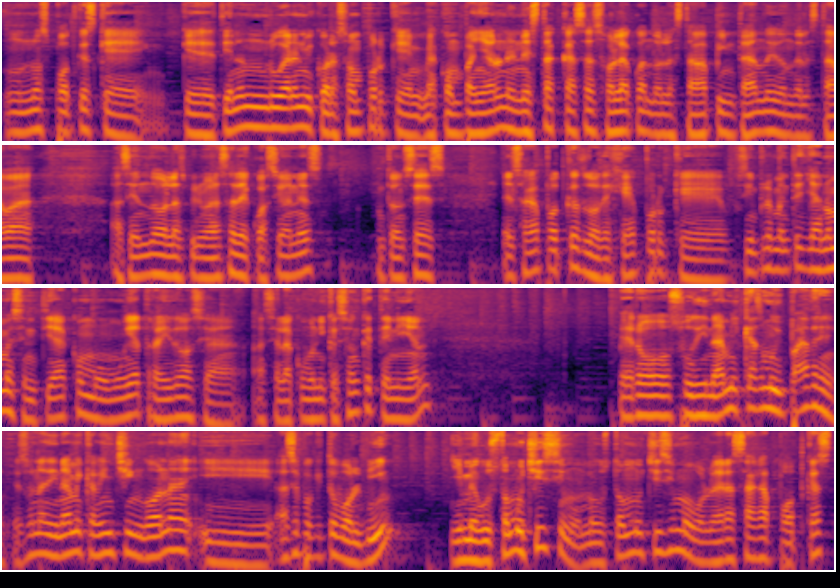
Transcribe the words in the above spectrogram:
Unos podcasts que, que tienen un lugar en mi corazón porque me acompañaron en esta casa sola cuando la estaba pintando y donde la estaba haciendo las primeras adecuaciones. Entonces, el Saga Podcast lo dejé porque simplemente ya no me sentía como muy atraído hacia, hacia la comunicación que tenían pero su dinámica es muy padre. Es una dinámica bien chingona. Y hace poquito volví. Y me gustó muchísimo. Me gustó muchísimo volver a Saga Podcast.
